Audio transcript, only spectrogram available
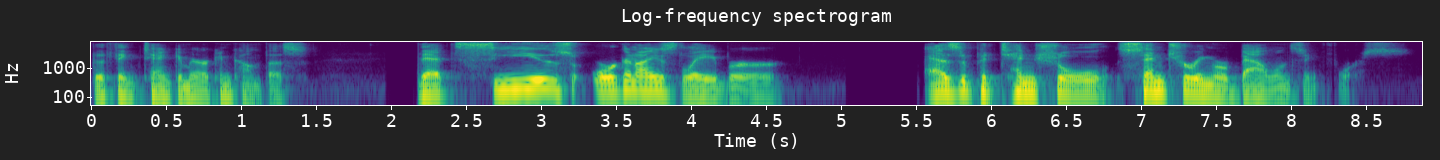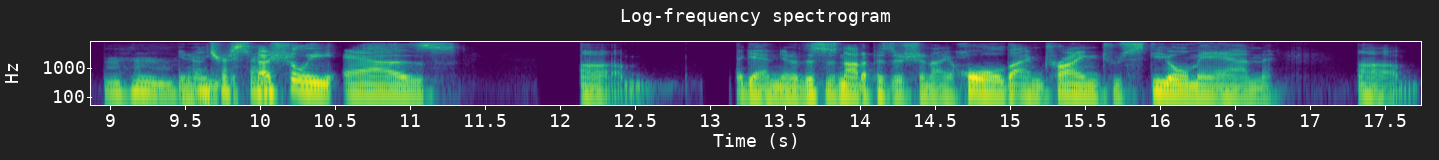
the think tank American Compass that sees organized labor as a potential centering or balancing force. Mm-hmm. You know, especially as, um, again, you know, this is not a position I hold. I'm trying to steel man um,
